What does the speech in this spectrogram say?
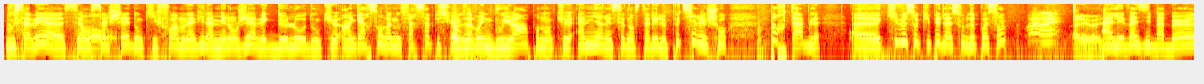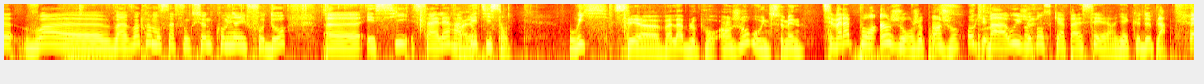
Vous savez, euh, c'est en sachet, donc il faut, à mon avis, la mélanger avec de l'eau. Donc, euh, un garçon va nous faire ça puisque nous avons une bouilloire pendant que Amir essaie d'installer le petit réchaud portable. Euh, qui veut s'occuper de la soupe de poisson? Ouais, ouais. Allez, vas-y. Allez, vas-y, Baber, vois, euh, bah, vois comment ça fonctionne, combien il faut d'eau euh, et si ça a l'air appétissant. Oui, C'est euh, valable pour un jour ou une semaine c'est valable pour un jour, je pense. Un jour, ok. Bah oui, je pense qu'il n'y a pas assez, hein. il n'y a que deux plats. Bah,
